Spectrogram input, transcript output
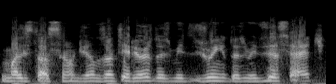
uma licitação de anos anteriores, 2000, junho de 2017,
